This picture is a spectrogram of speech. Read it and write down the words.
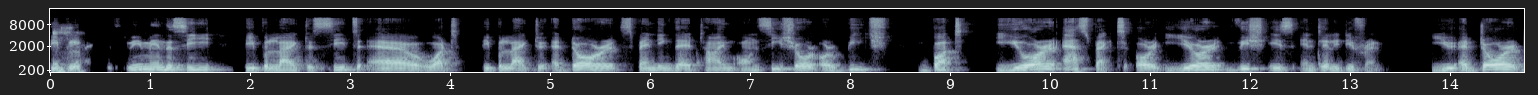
People like to swim in the sea. People like to sit. Uh, what people like to adore spending their time on seashore or beach. But your aspect or your wish is entirely different. You adore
